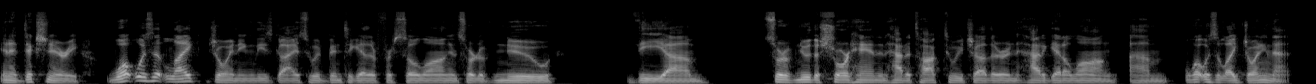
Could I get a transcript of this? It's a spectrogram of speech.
in a dictionary. What was it like joining these guys who had been together for so long and sort of knew the um sort of knew the shorthand and how to talk to each other and how to get along? Um, what was it like joining that?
